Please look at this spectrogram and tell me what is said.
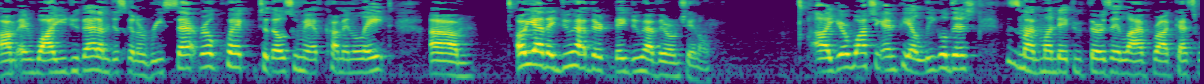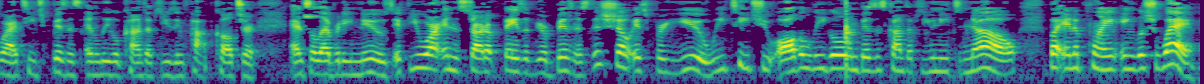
um, and while you do that, I'm just going to reset real quick to those who may have come in late. Um, oh yeah, they do have their they do have their own channel. Uh, you're watching NPL Legal Dish. This is my Monday through Thursday live broadcast where I teach business and legal concepts using pop culture and celebrity news. If you are in the startup phase of your business, this show is for you. We teach you all the legal and business concepts you need to know, but in a plain English way.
